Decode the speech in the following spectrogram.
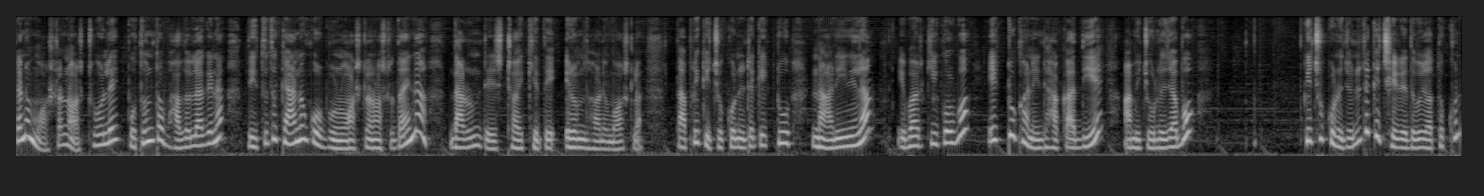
কেন? মশলা নষ্ট হলে প্রথম তো ভালো লাগে না। দ্বিতীয়ত কেন করব মশলা নষ্ট? তাই না? দারুণ টেস্ট হয় খেতে এরম ধরনের মশলা। তারপরে কিছুক্ষণ এটাকে একটু নাড়িয়ে নিলাম। এবার কি করব? একটুখানি ঢাকা দিয়ে আমি চলে যাব। কিছুক্ষণের জন্য এটাকে ছেড়ে দেবো। যতক্ষণ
